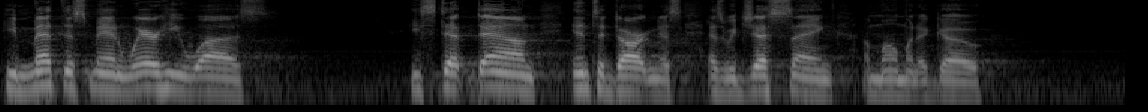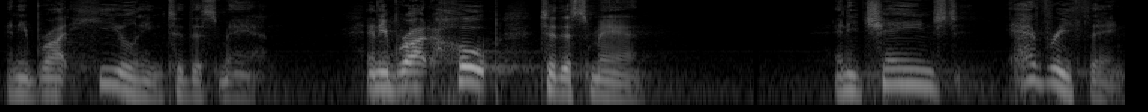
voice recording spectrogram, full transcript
He met this man where he was. He stepped down into darkness, as we just sang a moment ago, and he brought healing to this man. And he brought hope to this man. And he changed everything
